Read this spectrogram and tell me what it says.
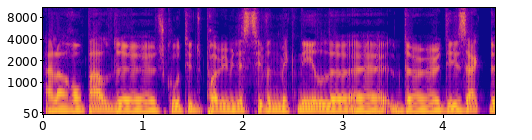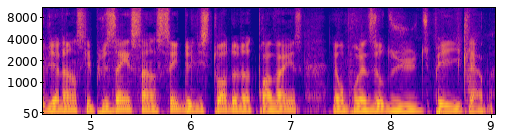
Alors on parle du côté du premier ministre Stephen McNeil euh, d'un des actes de violence les plus insensés de l'histoire de notre province et on pourrait dire du pays clairement.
